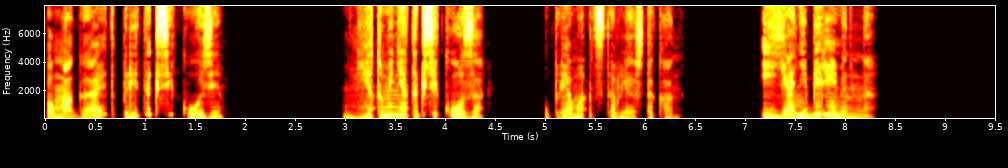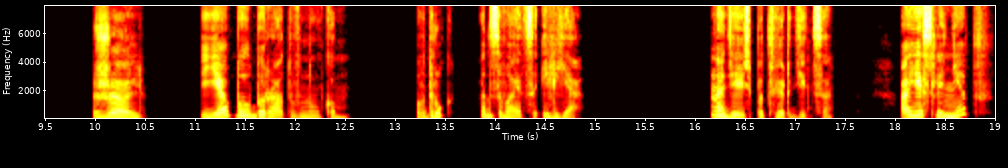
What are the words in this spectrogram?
Помогает при токсикозе. Нет у меня токсикоза. Упрямо отставляю стакан. И я не беременна. Жаль. Я был бы рад внукам. Вдруг отзывается Илья. Надеюсь, подтвердится. А если нет,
